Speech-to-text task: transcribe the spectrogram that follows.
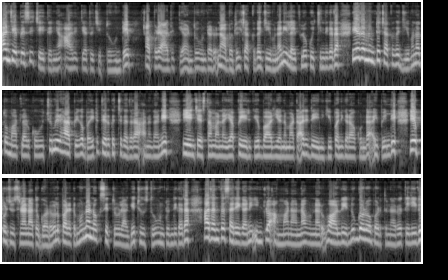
అని చెప్పేసి చైతన్య ఆదిత్యతో చెప్తూ ఉంటే అప్పుడే ఆదిత్య అంటూ ఉంటాడు నా బదులు చక్కగా జీవన నీ లైఫ్లోకి వచ్చింది కదా. ఏదన్నా ఉంటే చక్కగా జీవనతో మాట్లాడుకోవచ్చు. మీరు హ్యాపీగా బయట తిరగచ్చు కదరా అనగానే ఏం చేస్తాం అన్నయ్య? పేరుకే భార్య అన్నమాట. అది దేనికి? పనికి రాకుండా అయిపోయింది. ఎప్పుడు చూసినా నాతో గొడవలు పడటము నన్ను ఒక శత్రువులాగే చూస్తూ ఉంటుంది కదా. అదంతా సరే కానీ ఇంట్లో అమ్మ నాన్న ఉన్నారు. వాళ్ళు ఎందుకు గొడవ పడుతున్నారో తెలియదు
